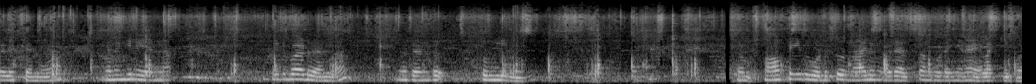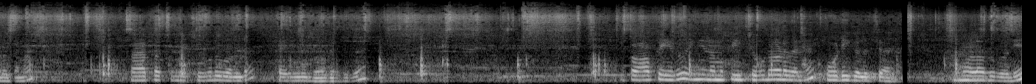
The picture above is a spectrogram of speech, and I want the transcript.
വെളിച്ചെണ്ണ അല്ലെങ്കിൽ എണ്ണ ഒരുപാട് വേണ്ട രണ്ട് തുള്ളി മതി. ഓഫ് ചെയ്ത് കൊടുത്തു. എന്നാലും ഒരല്പം കൂടെ ഇങ്ങനെ ഇളക്കി കൊടുക്കണം. പാത്രത്തിന്റെ ചൂട് കൊണ്ട് കരിഞ്ഞു പോകരുത്. ഇപ്പോൾ ഓഫ് ചെയ്തു. ഇനി നമുക്ക് ഈ ചൂടോടെ തന്നെ പൊടികൾ ചേർക്കാം മുളക് പൊടി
